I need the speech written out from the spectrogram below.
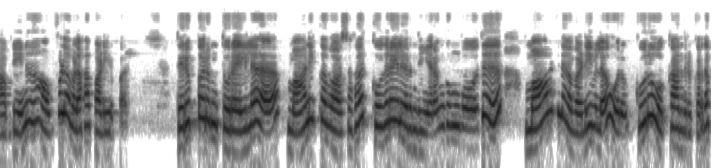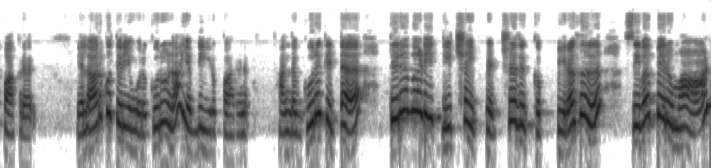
அப்படின்னு அவ்வளவு அழகா பாடியிருப்பார். திருப்பெரும் துறையில மாணிக்க வாசகர் குதிரையில இருந்து இறங்கும் போது மாடின வடிவுல ஒரு குரு உட்கார்ந்து இருக்கிறத பாக்குறாரு. எல்லாருக்கும் தெரியும் ஒரு குருனா எப்படி இருப்பாருன்னு. அந்த குரு கிட்ட திருவடி தீட்சை பெற்றதுக்கு பிறகு சிவபெருமான்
